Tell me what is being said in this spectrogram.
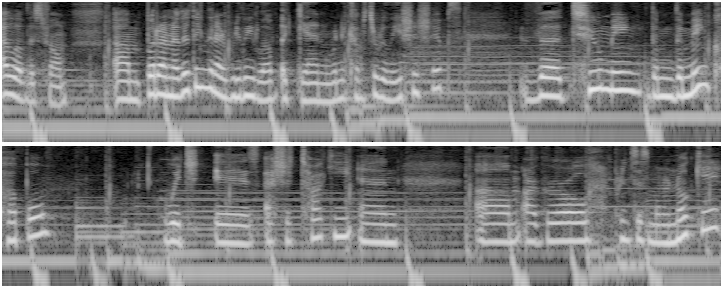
i love this film um but another thing that i really love again when it comes to relationships the two main the, the main couple which is Ashitaka and um, our girl Princess Mononoke.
